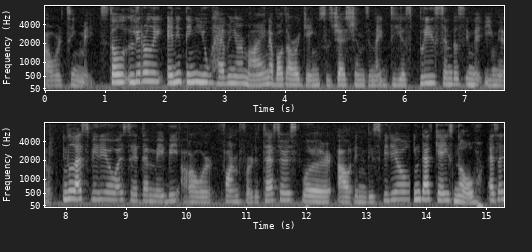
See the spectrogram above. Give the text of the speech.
our teammates. So literally anything you have in your mind about our game suggestions and ideas, please send us in the email. In the last video, I said that maybe our form for the testers were out in this video. In that case, no. As I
